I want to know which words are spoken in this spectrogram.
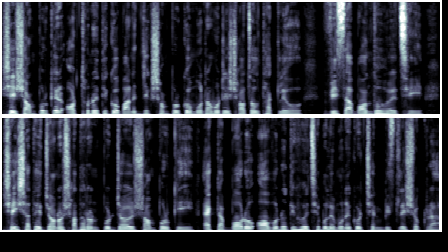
সেই সম্পর্কের অর্থনৈতিক ও বাণিজ্যিক সম্পর্ক মোটামুটি সচল থাকলেও ভিসা বন্ধ হয়েছে। সেই সাথে জনসাধারণ পর্যায়ের সম্পর্কে একটা বড় অবনতি হয়েছে বলে মনে করছেন বিশ্লেষকরা।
